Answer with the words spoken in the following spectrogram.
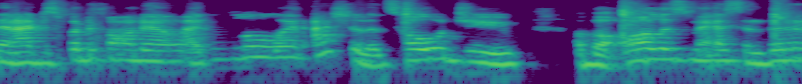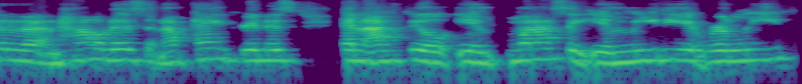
Then I just put the phone down, like, Lord, I should have told you about all this mess and da da da and how this and I'm angry and this. And I feel when I say immediate relief,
